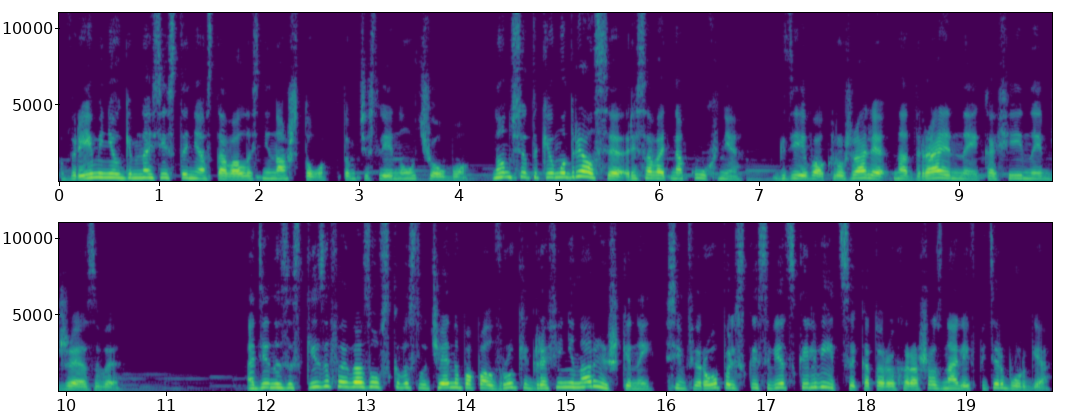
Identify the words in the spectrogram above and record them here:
Времени у гимназиста не оставалось ни на что, в том числе и на учебу. Но он все-таки умудрялся рисовать на кухне, где его окружали надраенные кофейные джезвы. Один из эскизов Айвазовского случайно попал в руки графини Нарышкиной, симферопольской светской львицы, которую хорошо знали и в Петербурге.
